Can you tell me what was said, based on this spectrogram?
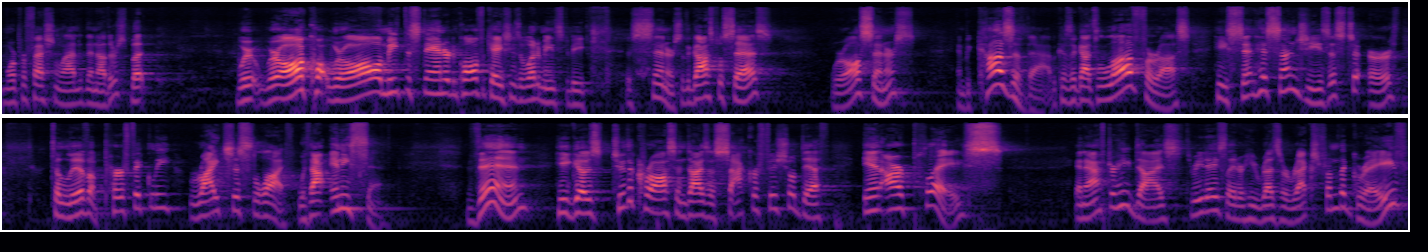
more professional at it than others, but we're, we're, all, we're all meet the standard and qualifications of what it means to be a sinner. So the gospel says we're all sinners. And because of that, because of God's love for us, He sent His Son Jesus to earth to live a perfectly righteous life without any sin. Then He goes to the cross and dies a sacrificial death in our place. And after He dies, three days later, He resurrects from the grave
